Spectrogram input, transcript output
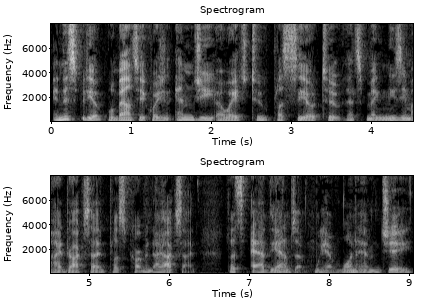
In this video, we'll balance the equation MgOH2 plus CO2. That's magnesium hydroxide plus carbon dioxide. Let's add the atoms up. We have one Mg,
